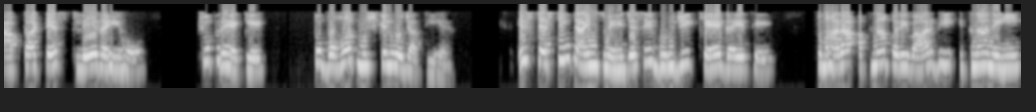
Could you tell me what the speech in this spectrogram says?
आपका टेस्ट ले रहे हो, चुप रह के तो बहुत मुश्किल हो जाती है। इस टेस्टिंग टाइम्स में जैसे गुरुजी कह गए थे, तुम्हारा अपना परिवार भी इतना नहीं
